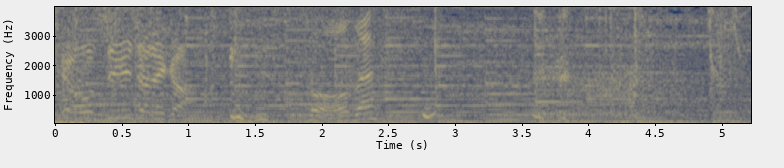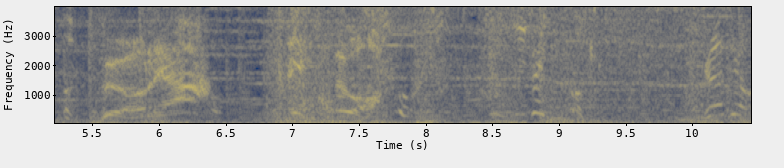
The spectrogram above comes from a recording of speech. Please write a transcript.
調子いいじゃねえか。当然。うりゃグラディオ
